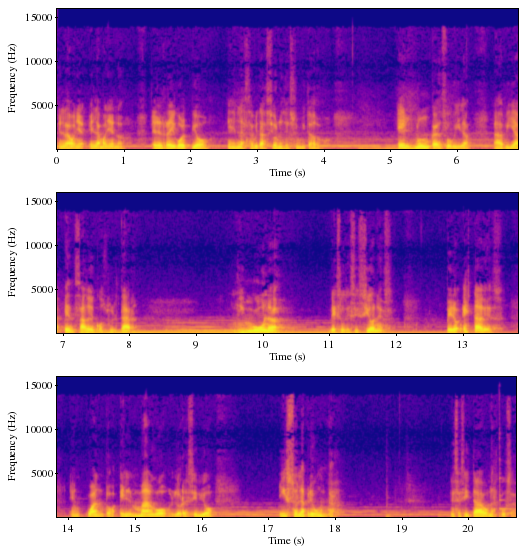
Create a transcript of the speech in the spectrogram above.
en la, mañana, el rey golpeó en las habitaciones de su invitado. Él nunca en su vida había pensado en consultar ninguna de sus decisiones, pero esta vez, en cuanto el mago lo recibió, hizo la pregunta. Necesitaba una excusa.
